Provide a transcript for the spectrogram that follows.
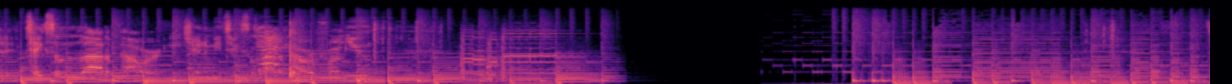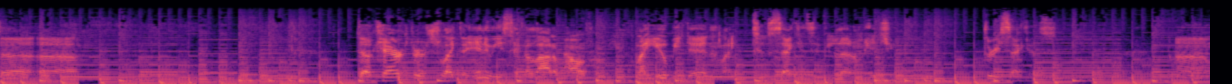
it takes a lot of power. Each enemy takes a lot of power from you. The characters, like the enemies, take a lot of power from you. Like you'll be dead in like two seconds if you let them hit you. Three seconds. Um,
